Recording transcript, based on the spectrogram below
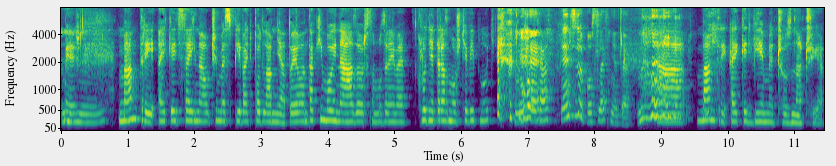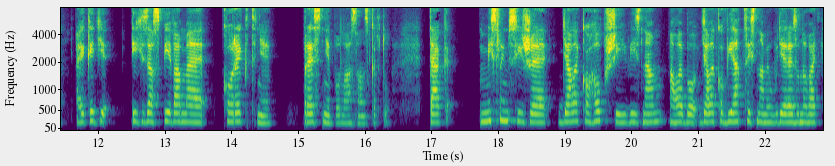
Vieš? Mm-hmm. Mantry, aj keď sa ich naučíme spievať podľa mňa, to je len taký môj názor, samozrejme, kľudne teraz môžete vypnúť. Ja si to poslechnete. A mantry, aj keď vieme, čo značia, aj keď ich zaspievame korektne, presne podľa sanskrtu, tak myslím si, že ďaleko hĺbší význam alebo ďaleko viacej s nami bude rezonovať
